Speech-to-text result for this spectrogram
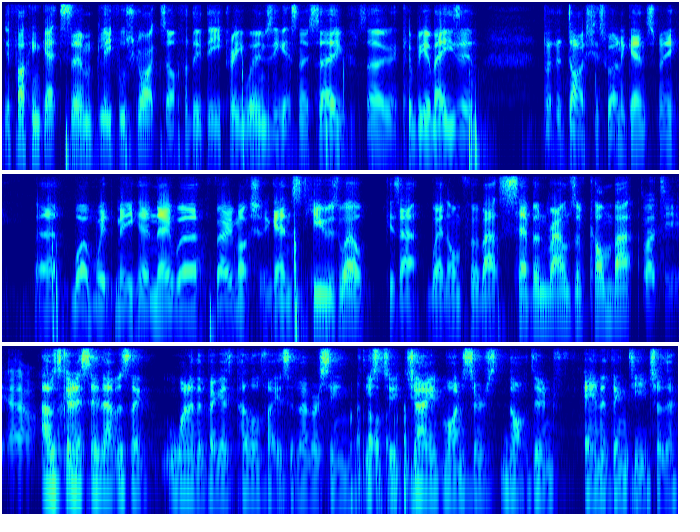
If I can get some lethal strikes off of the D3 wounds, he gets no save, so it could be amazing. But the dice just weren't against me, uh, weren't with me, and they were very much against Hugh as well, because that went on for about seven rounds of combat. Bloody hell. I was going to say that was like one of the biggest pillow fights I've ever seen. These two giant monsters not doing anything to each other.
